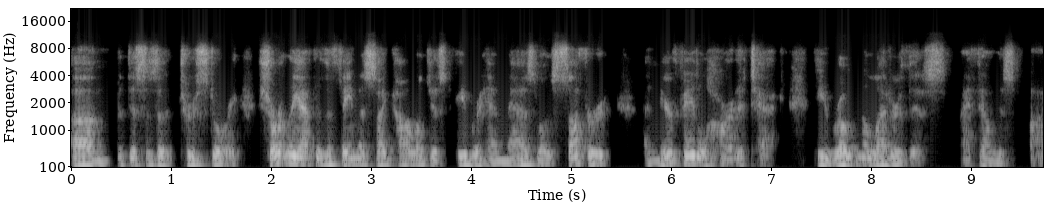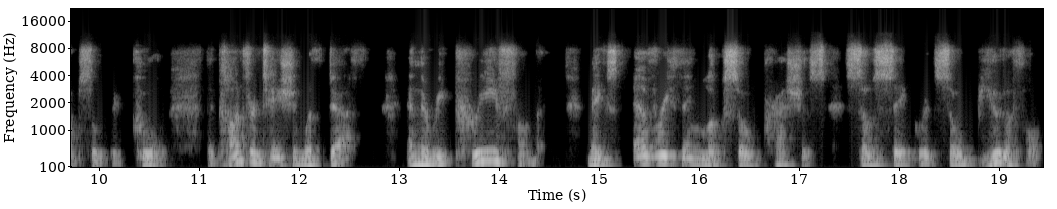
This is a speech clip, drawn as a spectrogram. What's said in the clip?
Um, but this is a true story. Shortly after the famous psychologist Abraham Maslow suffered a near fatal heart attack, he wrote in a letter this. I found this absolutely cool. The confrontation with death and the reprieve from it makes everything look so precious, so sacred, so beautiful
